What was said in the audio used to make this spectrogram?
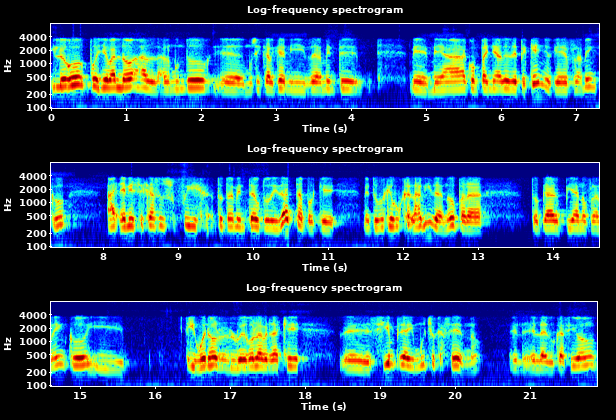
y luego pues llevarlo al, mundo eh, musical que a mí realmente me, me, ha acompañado desde pequeño, que es el flamenco. Ah, en ese caso fui totalmente autodidacta porque me tuve que buscar la vida, ¿no? Para tocar piano flamenco y y bueno, luego la verdad es que eh, siempre hay mucho que hacer, ¿no? En, la educación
